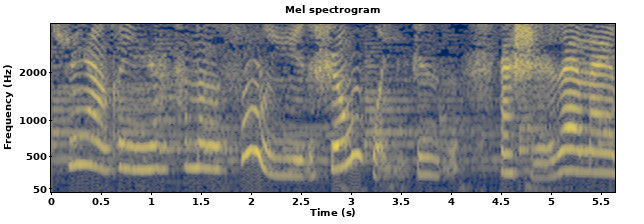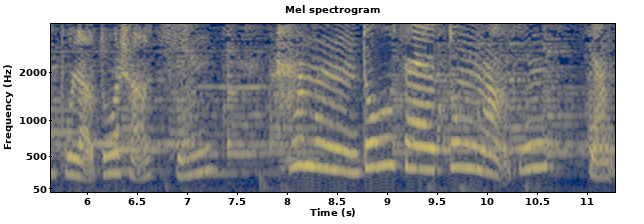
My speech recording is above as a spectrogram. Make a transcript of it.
虽然可以让他们富裕的生活一阵子，但实在卖不了多少钱。他们都在动脑筋。想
